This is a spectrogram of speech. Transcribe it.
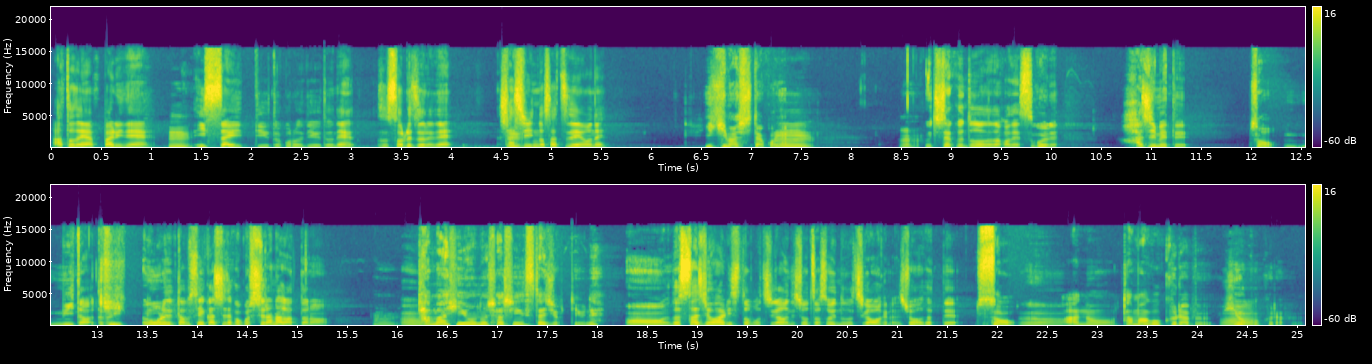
あとねやっぱりね、うん。1歳っていうところで言うとねそそれぞれね写真の撮影をね、行きました、これ。うん。うん。内田君との中で、すごいね初めてそう。見た。俺多分生活してたからこれ知らなかったな。うん。うん。玉ひよの写真スタジオっていうね。うんスタジオアリスとも違うんでしょってそういうのと違うわけなんでしょ？だって。そう。うん。あの、卵クラブ、ひよこクラブ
